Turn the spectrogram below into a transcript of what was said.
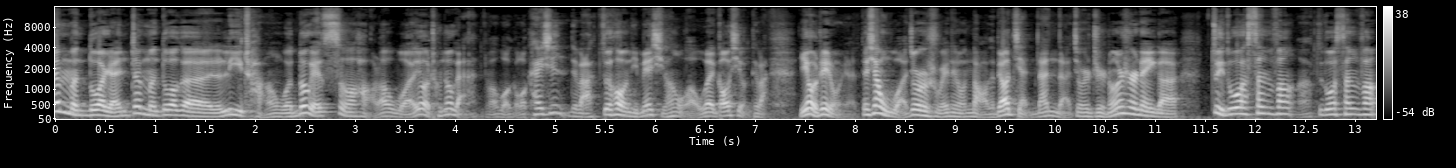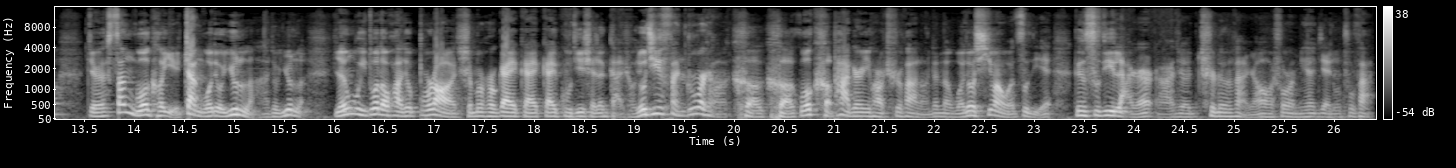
这么多人，这么多个立场，我都给伺候好了，我有成就感，我我开心，对吧？最后你们也喜欢我，我也高兴，对吧？也有这种人。那像我就是属于那种脑子比较简单的，就是只能是那个。最多三方啊，最多三方，就是三国可以，战国就晕了啊，就晕了。人物一多的话，就不知道什么时候该该该顾及谁的感受。尤其饭桌上，可可我可怕跟人一块吃饭了，真的，我就希望我自己跟司机俩人啊，就吃顿饭，然后说说明天几点钟出发，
